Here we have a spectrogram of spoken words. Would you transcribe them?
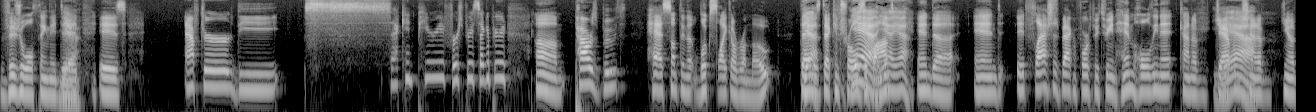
visual thing they did is after the second period, first period, second period, um, Powers Boothe has something that looks like a remote that is Yeah. that controls Yeah, the yeah, bombs. yeah. And uh, and it flashes back and forth between him holding it, kind of jab, Yeah. kind of you know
